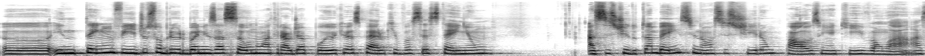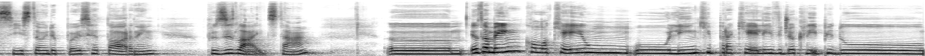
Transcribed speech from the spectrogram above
Uh, e tem um vídeo sobre urbanização no material de apoio que eu espero que vocês tenham assistido também. Se não assistiram, pausem aqui, vão lá, assistam e depois retornem para os slides, tá? Uh, eu também coloquei um, o link para aquele videoclipe do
